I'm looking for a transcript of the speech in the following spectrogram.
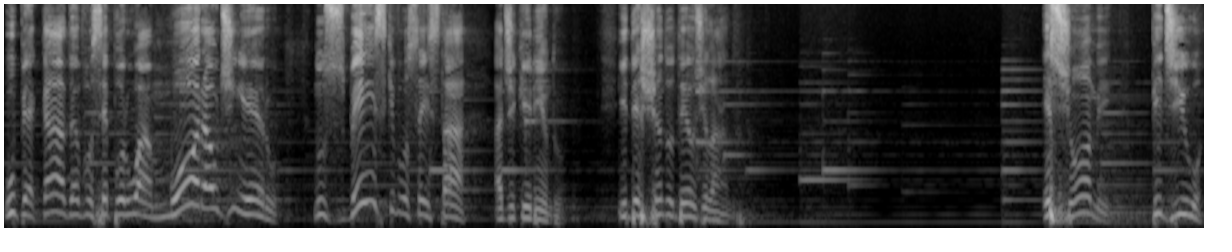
O pecado é você pôr o amor ao dinheiro nos bens que você está adquirindo e deixando Deus de lado. Esse homem pediu:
